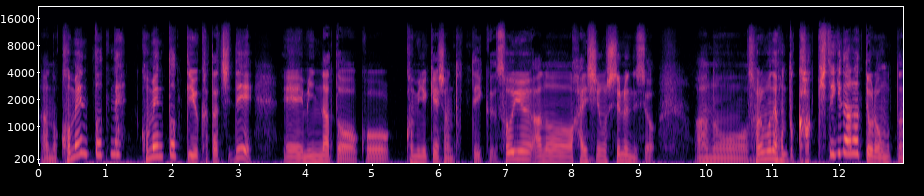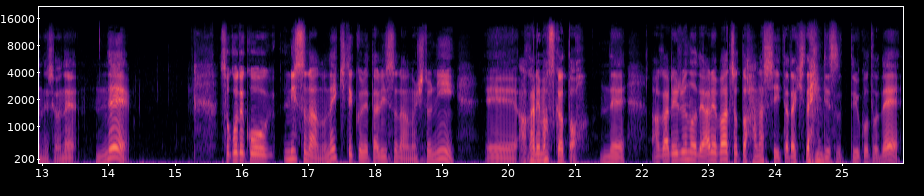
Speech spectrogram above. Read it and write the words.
あの、コメントね、コメントっていう形で、えー、みんなとこうコミュニケーションを取っていく。そういうあの配信をしてるんですよ。あのそれもねほんと画期的だなって俺思ったんですよね。でそこでこうリスナーのね来てくれたリスナーの人に、えー、上がれますかと。で上がれるのであればちょっと話していただきたいんですっていうことで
